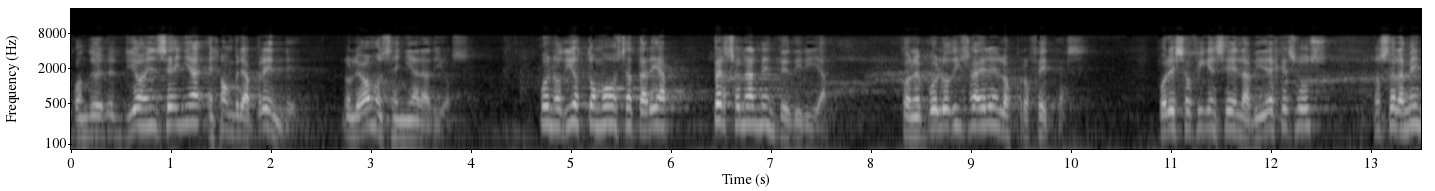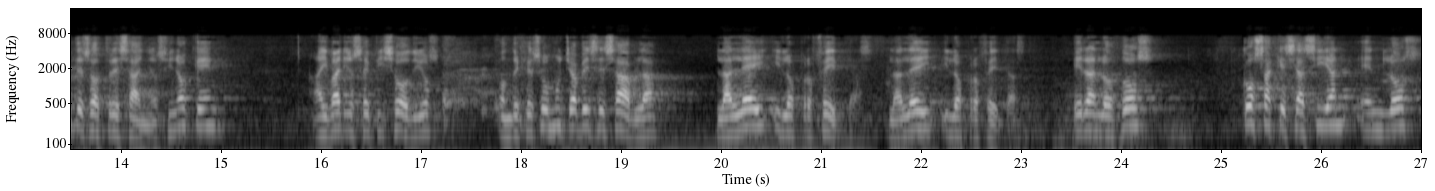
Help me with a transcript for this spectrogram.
Cuando Dios enseña, el hombre aprende. No le vamos a enseñar a Dios. Bueno, Dios tomó esa tarea personalmente, diría, con el pueblo de Israel en los profetas. Por eso, fíjense, en la vida de Jesús, no solamente esos tres años, sino que hay varios episodios donde Jesús muchas veces habla la ley y los profetas, la ley y los profetas. Eran los dos cosas que se hacían en los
